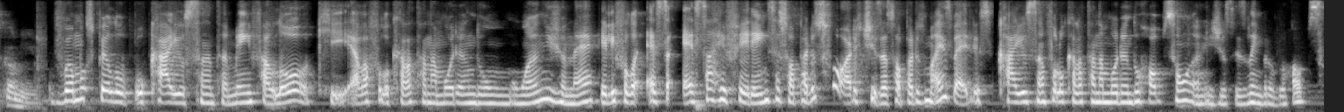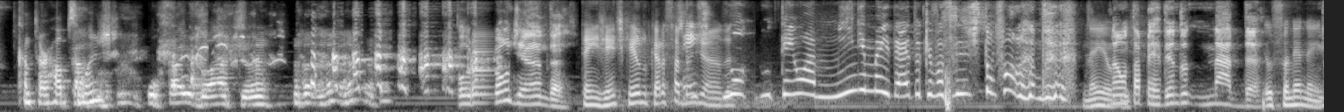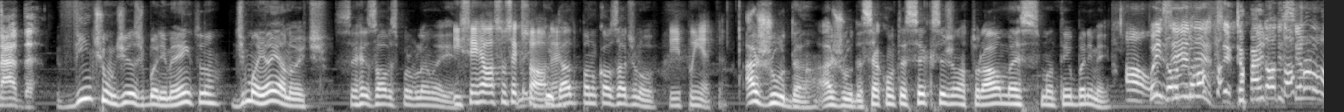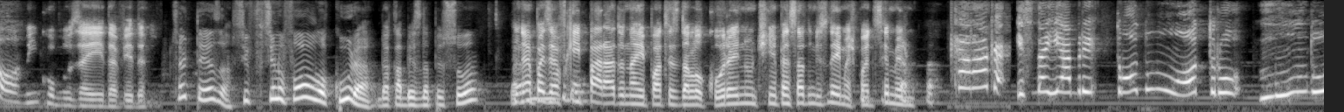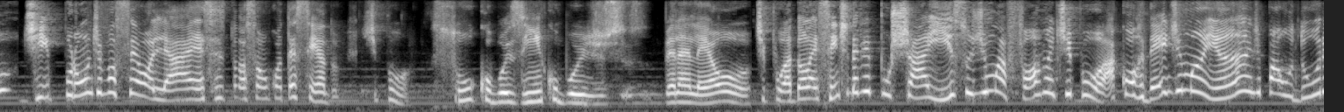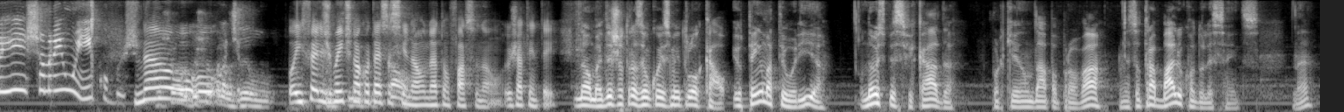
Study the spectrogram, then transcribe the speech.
vamos pelo. O Caio San também falou que ela falou que ela tá namorando um, um anjo, né? Ele falou: essa, essa referência é só para os fortes, é só para os mais velhos. Caio San falou que ela tá namorando o Robson Anjo. Vocês lembram do Robson? Cantor Robson Anjo? O Caio Blatt, né? Por onde anda? Tem gente que eu não quero saber Gente, onde anda. não, não tenho a mínima ideia do que vocês estão falando. Nem eu. Não bicho. tá perdendo nada. Eu sou neném. Nada. 21 dias de banimento, de manhã e à noite. Você resolve esse problema aí. E sem relação sexual, E né? cuidado pra não causar de novo. E punheta. Ajuda, ajuda. Se acontecer, que seja natural, mas mantenha o banimento. Ó, o Pois é, doutor né? É capaz o de doutor ser falou. um incubus aí da vida. Certeza. Se, se não for loucura da cabeça da pessoa. Né? Pois é, eu fiquei parado na hipótese da loucura e não tinha pensado nisso daí, mas pode ser mesmo. Isso daí abre todo um outro mundo de por onde você olhar essa situação acontecendo. Tipo, sucubus, íncubos, beleléu. Tipo, adolescente deve puxar isso de uma forma, tipo, acordei de manhã de pau duro e chamei um íncubus. Não, Deixa eu- deixa eu o- o- trazer um- infelizmente não acontece Calma. assim não, não é tão fácil não. Eu já tentei. Não, mas deixa eu trazer um conhecimento local. Eu tenho uma teoria, não especificada, porque não dá pra provar, mas eu trabalho com adolescentes, né?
